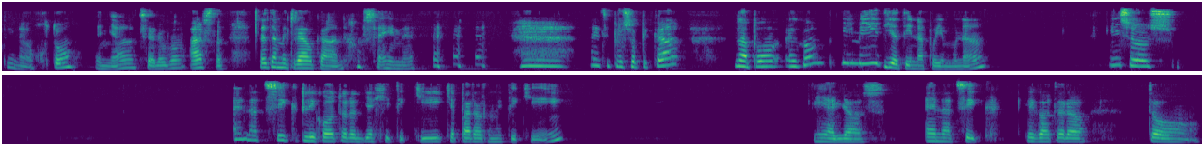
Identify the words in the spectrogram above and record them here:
Τι είναι, 8, 9, ξέρω εγώ. Άστα, δεν τα μετράω καν όσα είναι. Έτσι προσωπικά να πω, εγώ είμαι ίδια τι να πω ήμουνα. Ίσως ένα τσικ λιγότερο διαχειτική και παρορμητική ή αλλιώς ένα τσικ λιγότερο το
